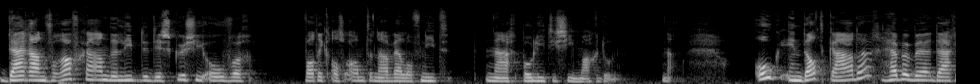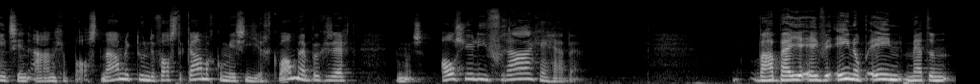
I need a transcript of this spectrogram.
Daaraan voorafgaande liep de discussie over wat ik als ambtenaar wel of niet naar politici mag doen. Nou, ook in dat kader hebben we daar iets in aangepast. Namelijk toen de Vaste Kamercommissie hier kwam, hebben we gezegd: jongens, als jullie vragen hebben, waarbij je even één op één met een,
